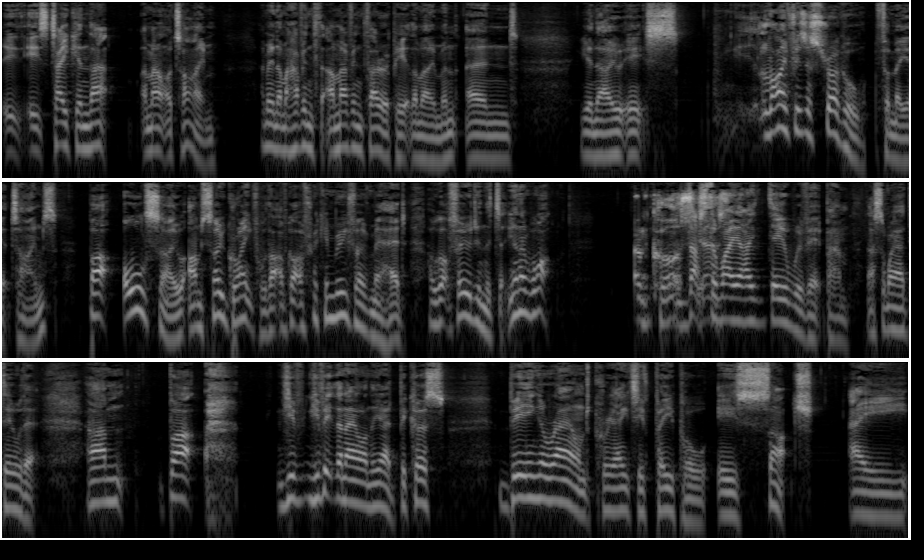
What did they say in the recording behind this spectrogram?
it, it's taken that amount of time. I mean, I'm having I'm having therapy at the moment, and you know, it's life is a struggle for me at times. But also, I'm so grateful that I've got a freaking roof over my head. I've got food in the. T- you know what? Of course, That's yes. the way I deal with it, Bam. That's the way I deal with it. Um, but you've you've hit the nail on the head because being around creative people is such a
